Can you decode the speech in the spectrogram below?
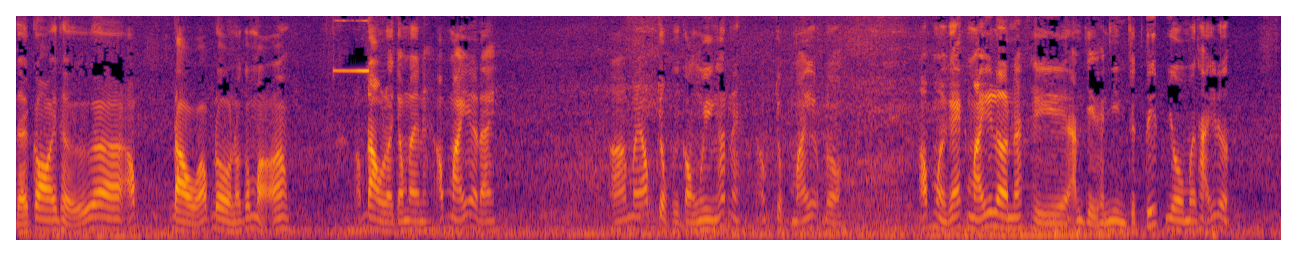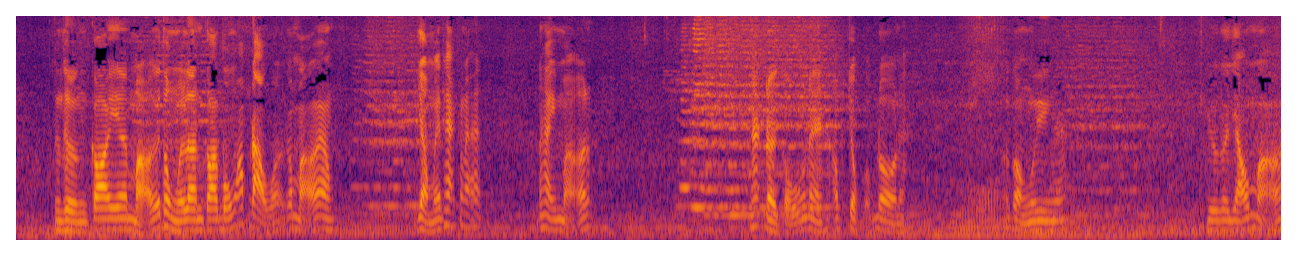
Để coi thử ờ, ốc đầu ốc đồ nó có mở không? Ốc đầu là trong đây này ốc máy ở đây. Ở mấy ốc trục thì còn nguyên hết nè ốc trục máy ốc đồ. Ốc mà gác máy lên á thì anh chị phải nhìn trực tiếp vô mới thấy được thường thường coi ờ, mở cái thùng này lên coi bốn ốc đầu có mở không? Dòng máy thác nó nó hay mở lắm. Thác đời cũ nè, ốc trục ốc đồ nè. Nó còn nguyên á. Chưa có dấu mở,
